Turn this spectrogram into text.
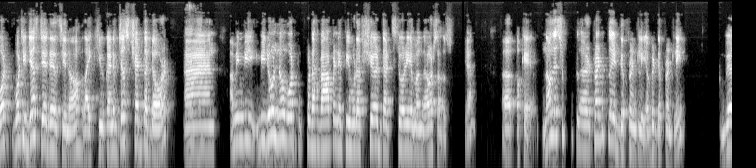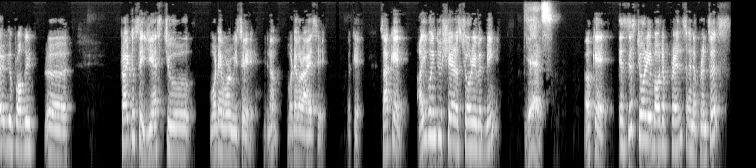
what what you just did is you know like you kind of just shut the door mm-hmm. and i mean we we don't know what could have happened if we would have shared that story among ourselves yeah uh, okay now let's uh, try to play it differently a bit differently where you probably uh, try to say yes to whatever we say, you know, whatever I say. Okay. Saket, are you going to share a story with me? Yes. Okay. Is this story about a prince and a princess?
